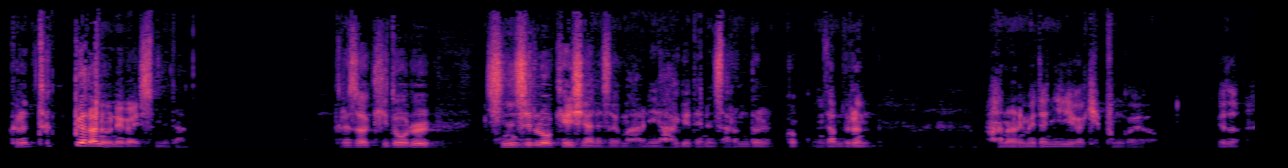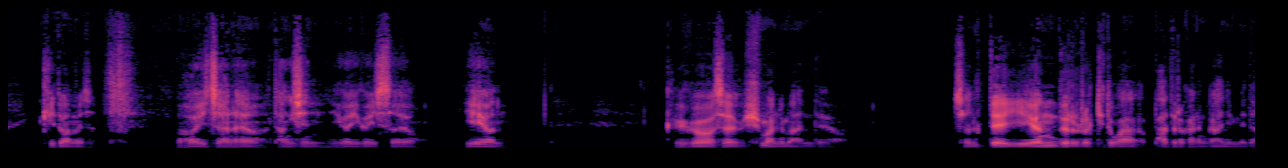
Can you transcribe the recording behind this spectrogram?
그런 특별한 은혜가 있습니다. 그래서 기도를 진실로 계시 안에서 많이 하게 되는 사람들, 그 사람들은 하나님에 대한 이해가 깊은 거예요. 그래서 기도하면서 어, 있잖아요. 당신 이거 이거 있어요. 예언. 그것에 휘말리면 안 돼요. 절대 예언 들으러 기도가 받으러 가는 거 아닙니다.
